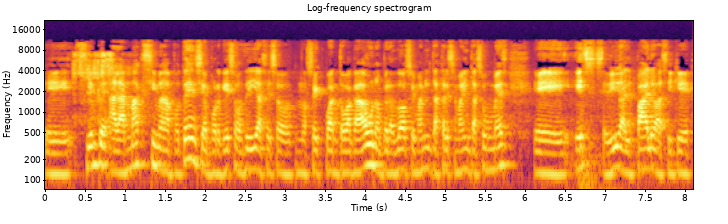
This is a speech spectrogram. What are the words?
eh, siempre a la máxima potencia, porque esos días, esos no sé cuánto va cada uno, pero dos semanitas, tres semanitas, un mes, eh, es, se vive al palo, así que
